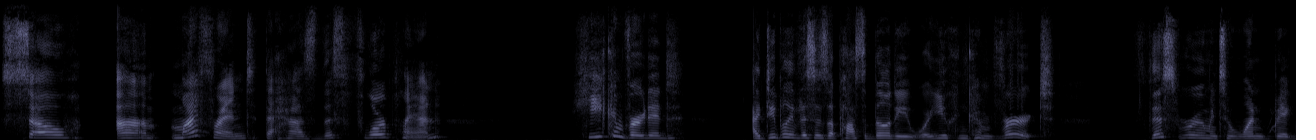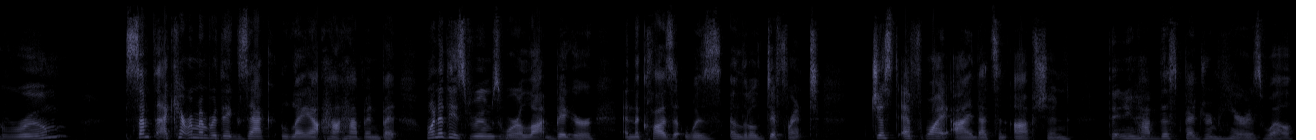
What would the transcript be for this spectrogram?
So um, my friend that has this floor plan, he converted, I do believe this is a possibility where you can convert this room into one big room. Something, I can't remember the exact layout, how it happened, but one of these rooms were a lot bigger and the closet was a little different. Just FYI, that's an option. Then you have this bedroom here as well.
